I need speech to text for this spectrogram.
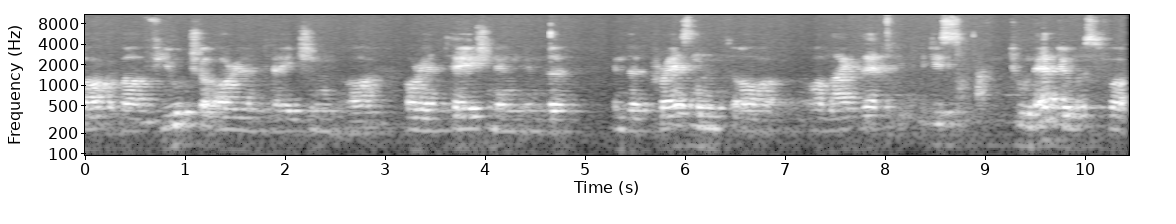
talk about future orientation or orientation in, in the in the present or or like that. It is too nebulous for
